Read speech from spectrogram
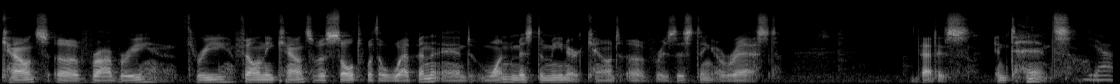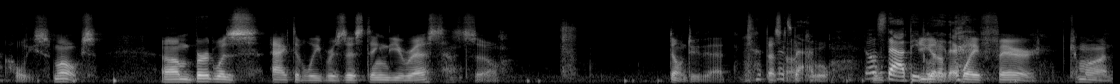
counts of robbery, three felony counts of assault with a weapon, and one misdemeanor count of resisting arrest. That is intense. Yeah. Holy smokes. Um, Bird was actively resisting the arrest, so don't do that. That's, That's not bad. cool. Don't stab people you gotta either. play fair. Come on.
